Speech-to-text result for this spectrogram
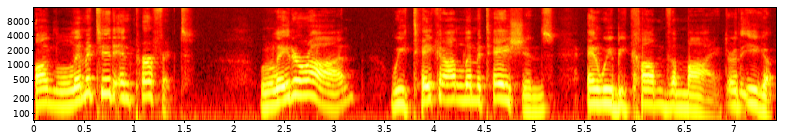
unlimited and perfect. Later on, we take on limitations and we become the mind or the ego.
